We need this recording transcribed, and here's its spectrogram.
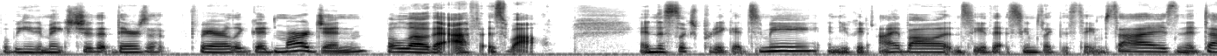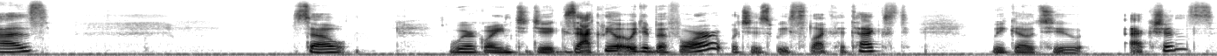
but we need to make sure that there's a fairly good margin below the F as well. And this looks pretty good to me, and you can eyeball it and see if that seems like the same size, and it does. So we're going to do exactly what we did before, which is we select the text, we go to Actions,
